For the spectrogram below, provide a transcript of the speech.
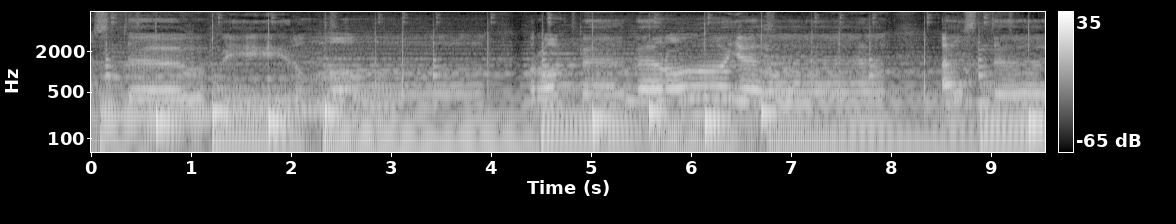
أستغفر الله. رب البرايا أستغفر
